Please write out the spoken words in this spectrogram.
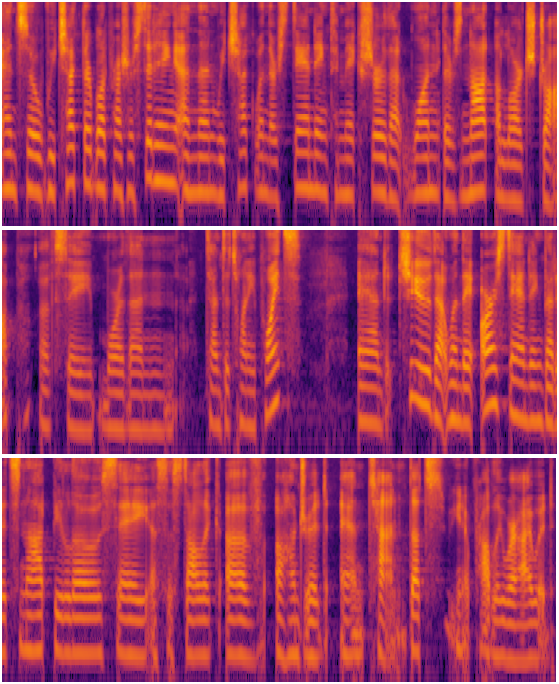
And so we check their blood pressure sitting and then we check when they're standing to make sure that one, there's not a large drop of, say, more than 10 to 20 points. And two, that when they are standing, that it's not below, say, a systolic of 110. That's, you know, probably where I would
